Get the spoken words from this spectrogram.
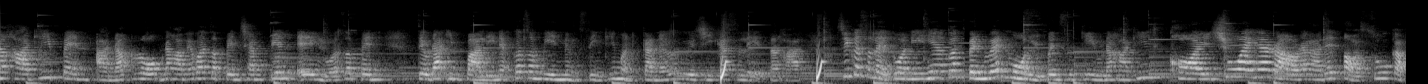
นะคะที่เป็นนักรบนะคะ ไม่ว่าจะเป็นแชมเปี้ยนเอง หรือว่าจะเป็นเซลดาอิมปาลีเนี่ยก็จะมีหนึ่งสิ่งที่เหมือนกันนั่นก็คือชิคาสเลตนะคะ ชิคาสเลตตัวนี้เนี่ยก็เป็นเวทมนต์หรือเป็นสกิลนะคะ ที่คอยช่วยให้เรานะคะ ได้ต่อสู้กับ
